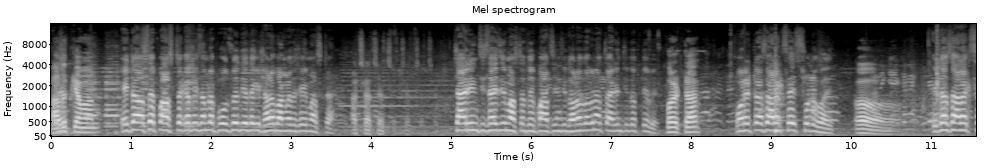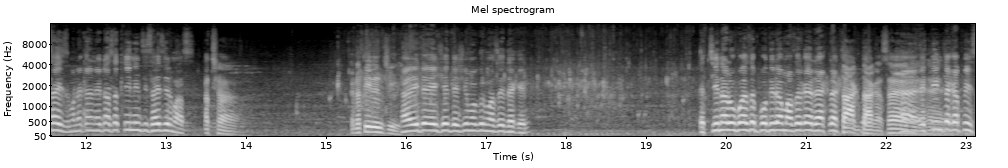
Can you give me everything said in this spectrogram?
বাজেট কেমন? এটা আছে পাঁচ টাকা পিস আমরা পৌঁছে দিয়ে থাকি সারা বাংলাদেশে এই মাছটা। আচ্ছা আচ্ছা আচ্ছা আচ্ছা আচ্ছা, আচ্ছা। চার ইঞ্চি সাইজের মাছটা দেবে পাঁচ ইঞ্চি ধরা যাবে না চার ইঞ্চি ধরতে হবে। পরেরটা? পরেরটা আছে আরেক সাইজ ছোট ভাই। ও। এটা আছে আরেক সাইজ মনে করেন এটা আছে তিন ইঞ্চি সাইজের মাছ। আচ্ছা। এটা তিন ইঞ্চি? হ্যাঁ এইটা এই সেই দেশি মগুর মাছই দেখেন। চেনার উপায় আছে প্রতিটা মাছের গায়ে র্যাক র্যাক থাকবে। দাগ আছে, হ্যাঁ, হ্যাঁ এই তিন হ্যাঁ। টাকা পিস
